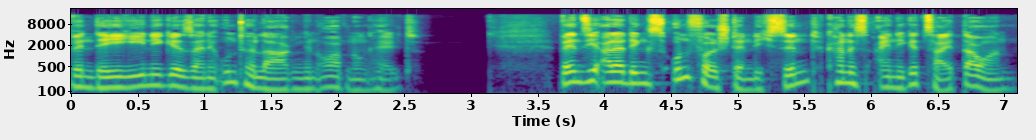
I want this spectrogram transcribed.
wenn derjenige seine Unterlagen in Ordnung hält. Wenn sie allerdings unvollständig sind, kann es einige Zeit dauern.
